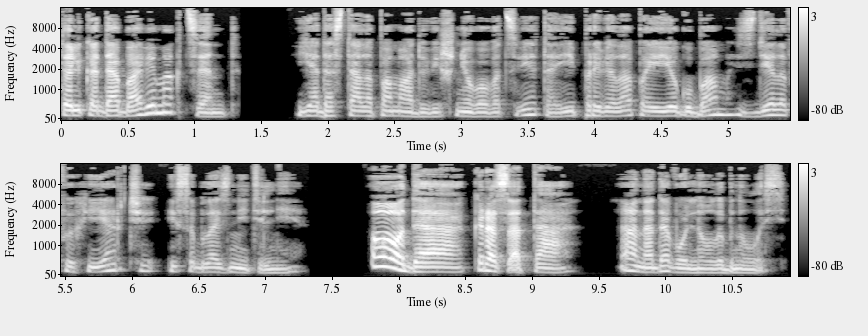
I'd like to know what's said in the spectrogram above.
Только добавим акцент». Я достала помаду вишневого цвета и провела по ее губам, сделав их ярче и соблазнительнее. «О да, красота!» Она довольно улыбнулась.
